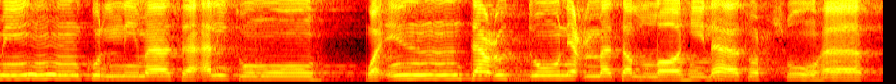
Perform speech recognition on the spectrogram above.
من كل ما سألتموه وإن تعدوا نعمة الله لا تحصوها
